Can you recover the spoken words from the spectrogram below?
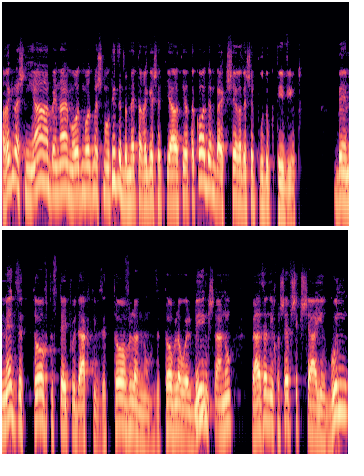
הרגל השנייה בעיניי מאוד מאוד משמעותית, זה באמת הרגל שתיארתי אותה קודם, בהקשר הזה של פרודוקטיביות. באמת זה טוב to stay productive, זה טוב לנו, זה טוב ל-well-being שלנו, ואז אני חושב שכשהארגון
